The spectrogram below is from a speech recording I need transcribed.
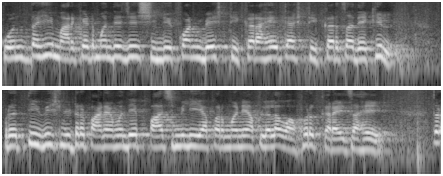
कोणतंही मार्केटमध्ये जे सिलिकॉन बेस्ड स्टिकर आहे त्या स्टिकरचा देखील प्रति वीस लिटर पाण्यामध्ये पाच मिली याप्रमाणे आपल्याला वापर करायचा आहे. तर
